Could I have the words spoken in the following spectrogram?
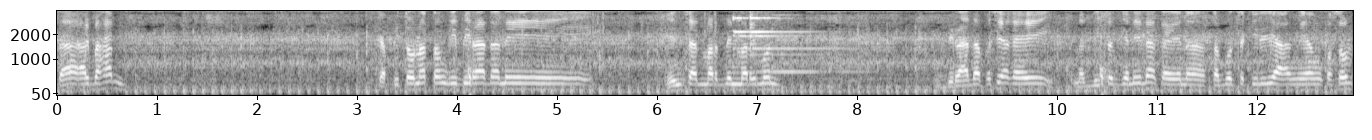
sa albahan. Kapito na tong gibirada ni Insan Marvin Marimon. Birada pa siya kay naglisod kanina kay nasabot sa kilya ang iyang pasol.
